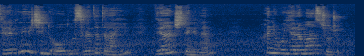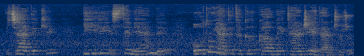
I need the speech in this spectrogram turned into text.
terapinin içinde olduğu sırada dahi direnç denilen hani o yaramaz çocuk, içerideki iyiliği istemeyen de olduğu yerde takılıp kalmayı tercih eden çocuk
